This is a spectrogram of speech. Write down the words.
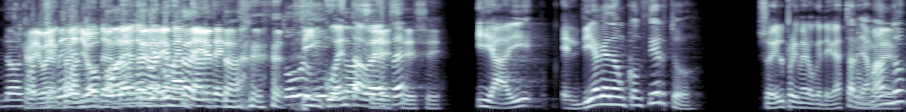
No, en entrar ve- yo, te pegas a comentarte en- está. todo el mundo 50 te va a- veces. Sí, sí, sí. Y ahí, el día que da un concierto, soy el primero que te voy a estar Hombre. llamando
